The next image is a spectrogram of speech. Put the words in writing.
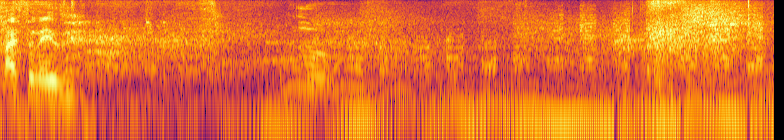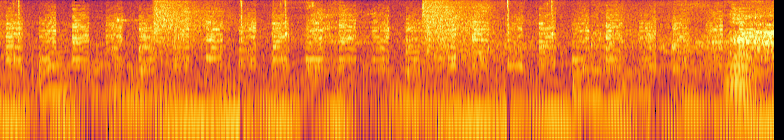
Nice and easy. improvising.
